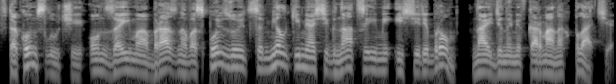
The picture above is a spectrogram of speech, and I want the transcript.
в таком случае он взаимообразно воспользуется мелкими ассигнациями и серебром, найденными в карманах платья.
